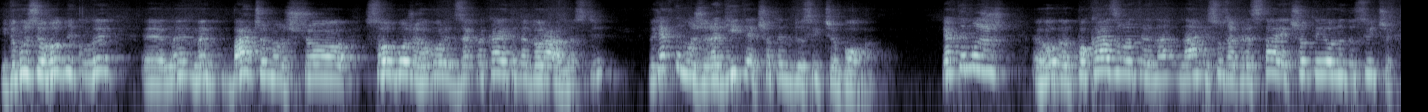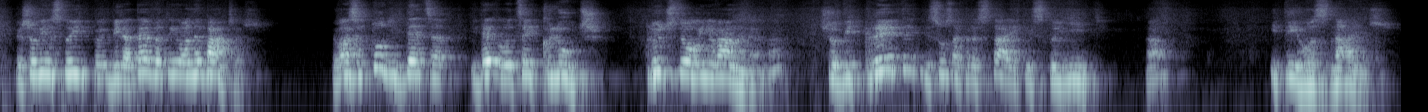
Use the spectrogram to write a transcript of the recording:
І тому сьогодні, коли е, ми, ми бачимо, що Слово Боже говорить, закликає тебе до радості, ну як ти можеш радіти, якщо ти не досвідчив Бога? Як ти можеш е, показувати на, на Ісуса Христа, якщо ти його не досвідчив, якщо Він стоїть біля тебе, ти його не бачиш? І власне тут йдеться, йде цей ключ, ключ цього Євангелія, щоб відкрити Ісуса Христа, який стоїть. Да? І ти його знаєш.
